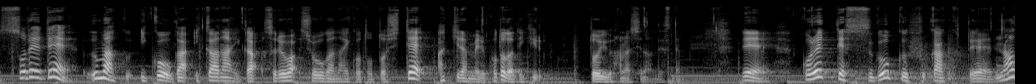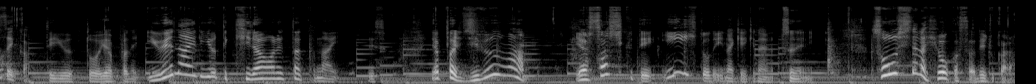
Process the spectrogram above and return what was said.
それでうまくいこうがいかないがそれはしょうがないこととして諦めることができるという話なんですね。でこれってすごく深くてなぜかっていうとやっぱね言えない理由って嫌われたくないです。やっぱり自分は優しくていい人でいなきゃいけないの常に。そうしたら評価されるから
